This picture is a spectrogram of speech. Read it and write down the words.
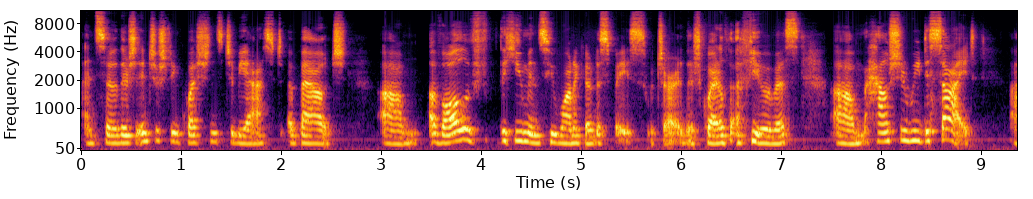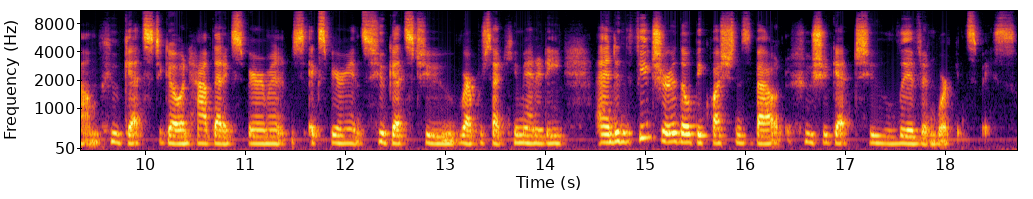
And so there's interesting questions to be asked about. Um, of all of the humans who want to go to space, which are there's quite a, few of us, um, how should we decide um, who gets to go and have that experiment experience, who gets to represent humanity, and in the future there'll be questions about who should get to live and work in space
